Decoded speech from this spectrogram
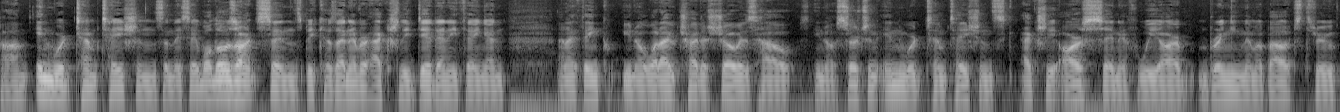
um, inward temptations and they say, well, those aren't sins because I never actually did anything. And and I think you know what I try to show is how you know certain inward temptations actually are sin if we are bringing them about through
